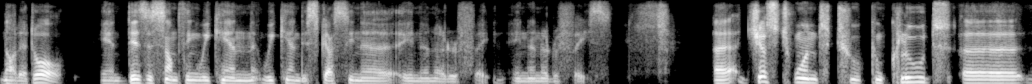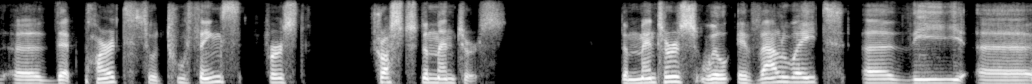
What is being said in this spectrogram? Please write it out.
Not at all. And this is something we can we can discuss in a in another in another phase. Uh, just want to conclude uh, uh, that part. So two things. First, trust the mentors. The mentors will evaluate uh, the uh,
